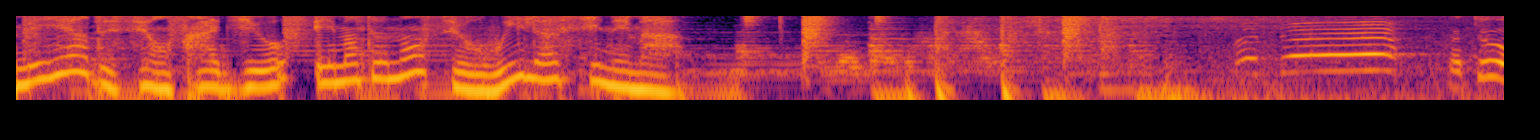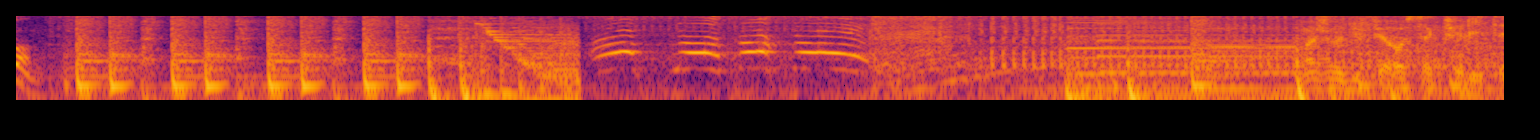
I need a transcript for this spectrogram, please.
meilleur de séances radio est maintenant sur We Love Cinéma. Ça tourne. Moi, je veux du féroce actualité.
